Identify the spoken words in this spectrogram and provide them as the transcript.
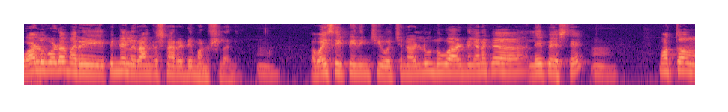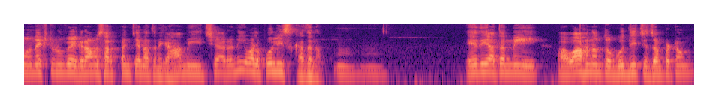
వాళ్ళు కూడా మరి పిన్నెల్లి రామకృష్ణారెడ్డి మనుషులని. వైసీపీ నుంచి వచ్చిన వాళ్ళు నువ్వు వాడిని గనక లేపేస్తే మొత్తం నెక్స్ట్ నువ్వే గ్రామ సర్పంచ్ అని అతనికి హామీ ఇచ్చారని వాళ్ళ పోలీస్ కథనం. ఏది? అతన్ని ఆ వాహనంతో గుద్దిచ్చి చంపటం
